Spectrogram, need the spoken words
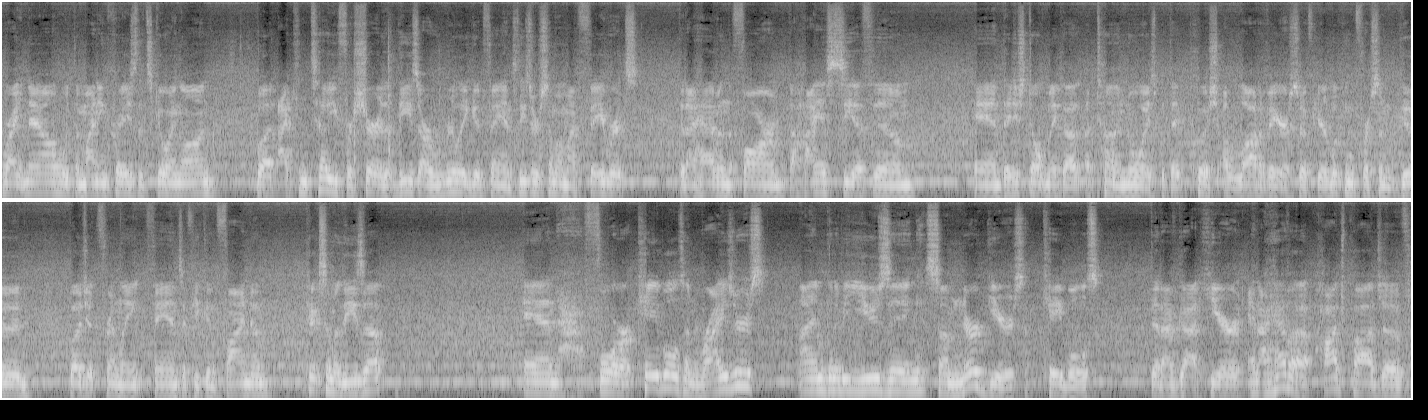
right now with the mining craze that's going on but I can tell you for sure that these are really good fans. These are some of my favorites that I have in the farm, the highest CFM, and they just don't make a, a ton of noise, but they push a lot of air. So if you're looking for some good budget-friendly fans, if you can find them, pick some of these up. And for cables and risers, I'm going to be using some NerdGearz cables that I've got here, and I have a hodgepodge of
